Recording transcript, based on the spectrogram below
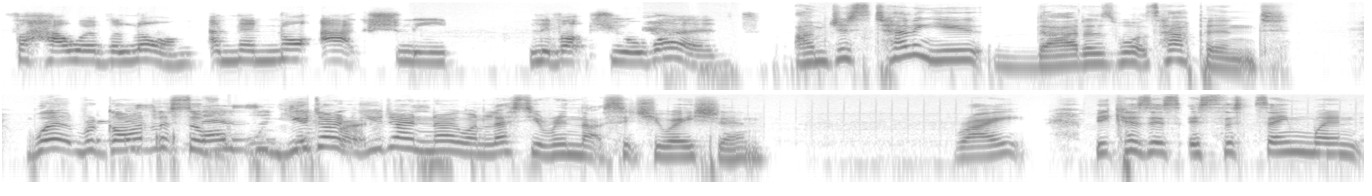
for however long and then not actually live up to your words? i'm just telling you that is what's happened. Well regardless of there's a you don't you don't know unless you're in that situation right? Because it's it's the same when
